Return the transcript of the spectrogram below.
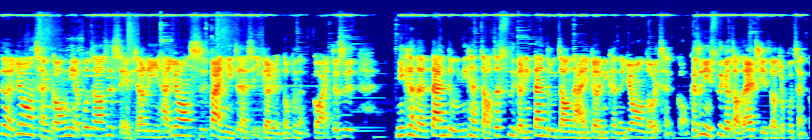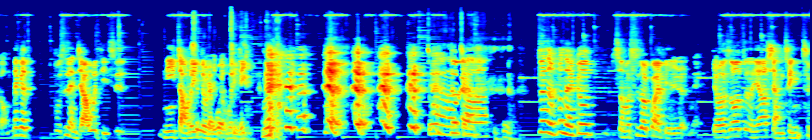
对，愿望成功你也不知道是谁比较厉害，愿望失败你真的是一个人都不能怪，就是你可能单独，你可能找这四个，你单独找哪一个，你可能愿望都会成功，可是你四个找在一起的时候就不成功，那个不是人家问题是。你找了一堆人的问题，对啊，对啊，真的不能够什么事都怪别人呢。有的时候真的要想清楚。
